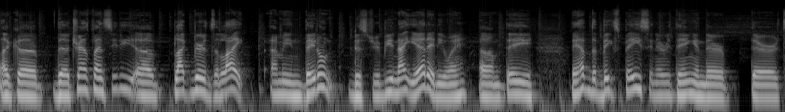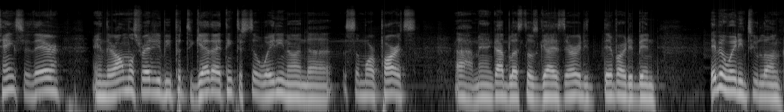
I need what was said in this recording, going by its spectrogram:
like uh, the Transplant City uh, Blackbeard's Delight. I mean, they don't distribute, not yet anyway. Um, they they have the big space and everything, and their their tanks are there, and they're almost ready to be put together. I think they're still waiting on uh, some more parts. Ah man, God bless those guys. They already they've already been they've been waiting too long.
